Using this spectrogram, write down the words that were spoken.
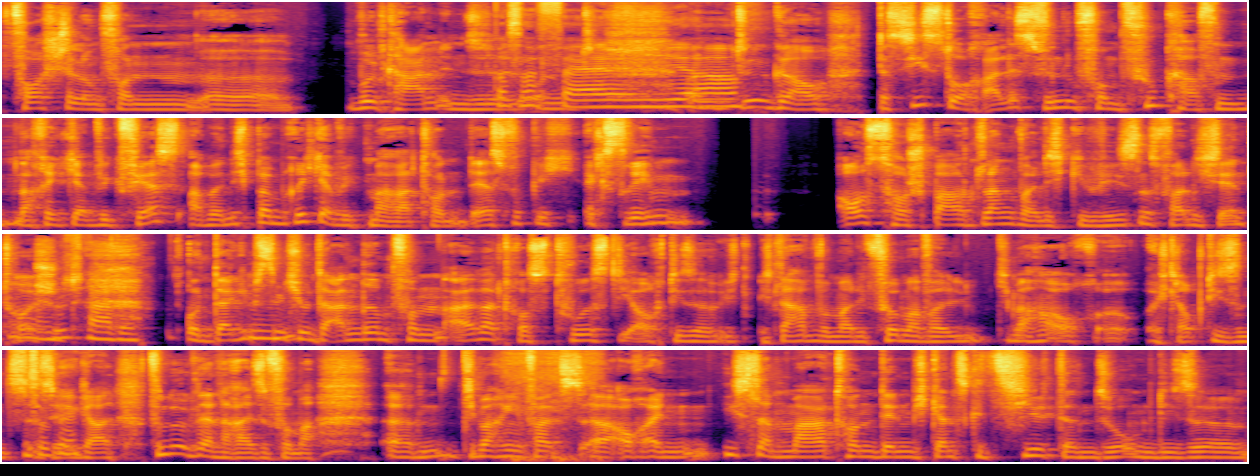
Vorstellung von von äh, Vulkaninseln Wasserfällen, und, ja. und genau, das siehst du auch alles, wenn du vom Flughafen nach Reykjavik fährst, aber nicht beim Reykjavik-Marathon. Der ist wirklich extrem austauschbar und langweilig gewesen. Das fand ich sehr enttäuschend. Mhm, schade. Und da gibt es mhm. nämlich unter anderem von Albatros Tours, die auch diese, ich, ich wir mal die Firma, weil die machen auch, äh, ich glaube, die sind, ist okay. ja egal, von irgendeiner Reisefirma. Ähm, die machen jedenfalls äh, auch einen Islam-Marathon, der mich ganz gezielt dann so um diese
